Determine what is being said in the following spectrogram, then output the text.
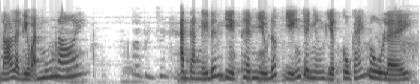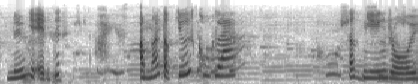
Đó là điều anh muốn nói. Anh đang nghĩ đến việc thêm nhiều đất diễn cho nhân vật cô gái nô lệ, nếu như em thích. Ông nói thật chứ, Khosla? Tất nhiên rồi.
